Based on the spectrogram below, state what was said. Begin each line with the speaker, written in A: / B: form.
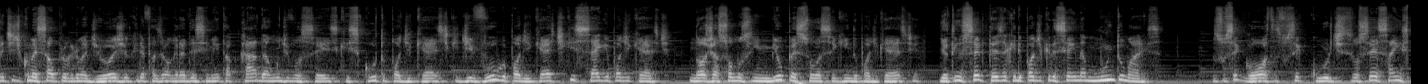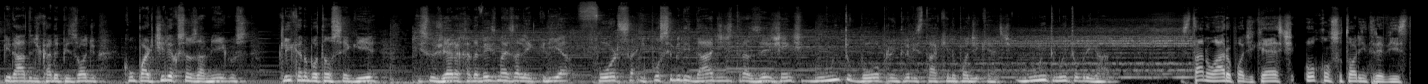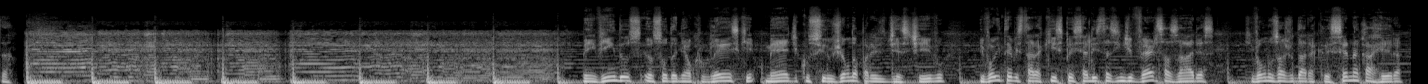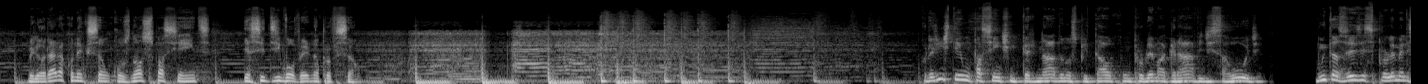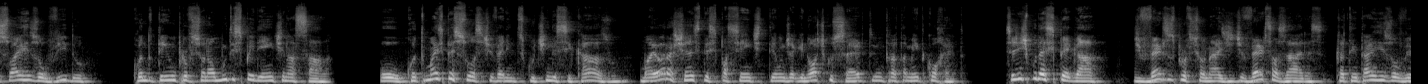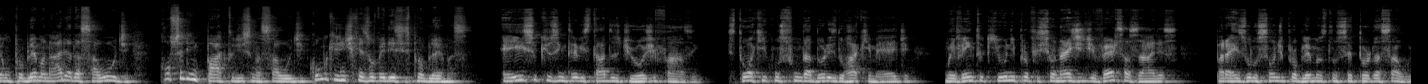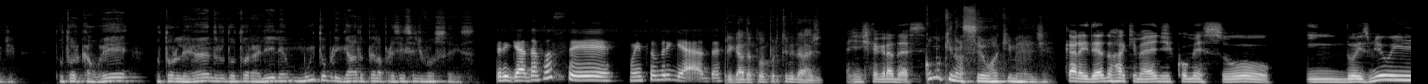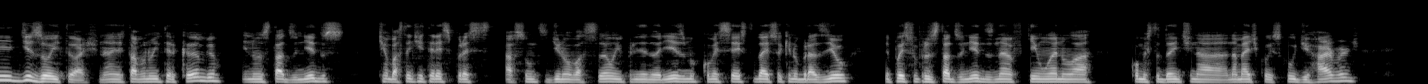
A: Antes de começar o programa de hoje, eu queria fazer um agradecimento a cada um de vocês que escuta o podcast, que divulga o podcast, que segue o podcast. Nós já somos em mil pessoas seguindo o podcast e eu tenho certeza que ele pode crescer ainda muito mais. Se você gosta, se você curte, se você sai inspirado de cada episódio, compartilha com seus amigos, clica no botão seguir, isso gera cada vez mais alegria, força e possibilidade de trazer gente muito boa para entrevistar aqui no podcast. Muito, muito obrigado. Está no ar o podcast O Consultório Entrevista. Bem-vindos, eu sou Daniel Kruglenski, médico, cirurgião do aparelho digestivo e vou entrevistar aqui especialistas em diversas áreas que vão nos ajudar a crescer na carreira, melhorar a conexão com os nossos pacientes e a se desenvolver na profissão. Quando a gente tem um paciente internado no hospital com um problema grave de saúde, muitas vezes esse problema ele só é resolvido quando tem um profissional muito experiente na sala ou quanto mais pessoas estiverem discutindo esse caso, maior a chance desse paciente ter um diagnóstico certo e um tratamento correto. Se a gente pudesse pegar diversos profissionais de diversas áreas para tentar resolver um problema na área da saúde, qual seria o impacto disso na saúde? Como que a gente resolveria esses problemas? É isso que os entrevistados de hoje fazem. Estou aqui com os fundadores do HackMed, um evento que une profissionais de diversas áreas para a resolução de problemas no setor da saúde. Dr. Cauê, Dr. Leandro, Dra. Lilian, muito obrigado pela presença de vocês.
B: Obrigada a você, muito obrigada.
C: Obrigada pela oportunidade.
D: A gente que agradece.
A: Como que nasceu o HackMed?
D: Cara, a ideia do HackMed começou em 2018, eu acho, né? A gente estava no intercâmbio e nos Estados Unidos, tinha bastante interesse por esses assuntos de inovação, empreendedorismo. Comecei a estudar isso aqui no Brasil, depois fui para os Estados Unidos, né? Eu fiquei um ano lá como estudante na, na Medical School de Harvard.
